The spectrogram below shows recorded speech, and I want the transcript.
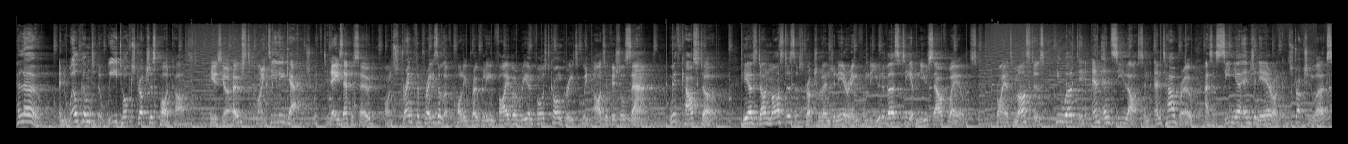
Hello, and welcome to the We Talk Structures podcast. Here's your host, Maitili Gaj, with today's episode on strength appraisal of polypropylene fiber reinforced concrete with artificial sand, with Kaustubh. He has done Masters of Structural Engineering from the University of New South Wales. Prior to Masters, he worked in MNC Larsen and Toubro as a senior engineer on construction works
